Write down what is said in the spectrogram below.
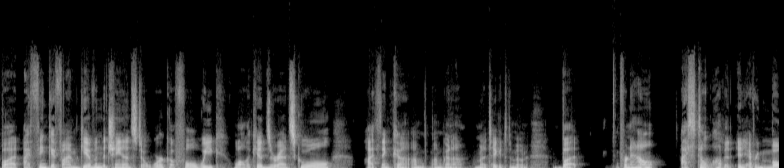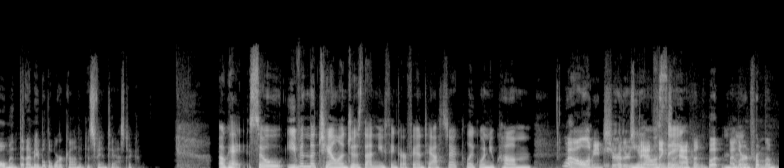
But I think if I'm given the chance to work a full week while the kids are at school, I think uh, I'm I'm gonna I'm gonna take it to the moon. But for now, I still love it. Every moment that I'm able to work on it is fantastic. Okay, so even the challenges then you think are fantastic? Like when you come, Well, I mean, sure, there's bad know, things saying- that happen, but I Mhm. learned from them.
